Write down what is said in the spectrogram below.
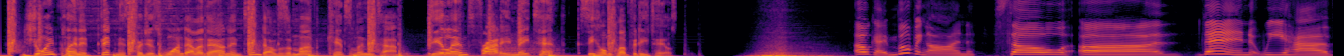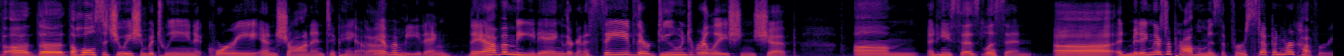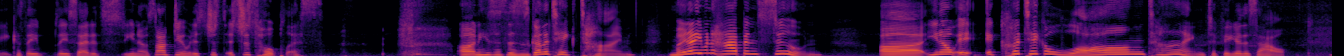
Join Planet Fitness for just $1 down and $10 a month. Cancel anytime. Deal ends Friday, May 10th. See Home Club for details. Okay, moving on. So uh then we have uh the the whole situation between Corey and Sean and Topanga. Yeah, we have a meeting. they have a meeting. They're gonna save their doomed relationship. Um, and he says, "Listen, uh, admitting there's a problem is the first step in recovery because they they said it's you know it's not doomed. It's just it's just hopeless." Uh, and he says this is gonna take time. It might not even happen soon. Uh, you know, it it could take a long time to figure this out.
